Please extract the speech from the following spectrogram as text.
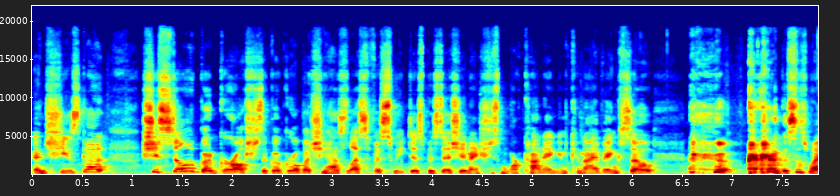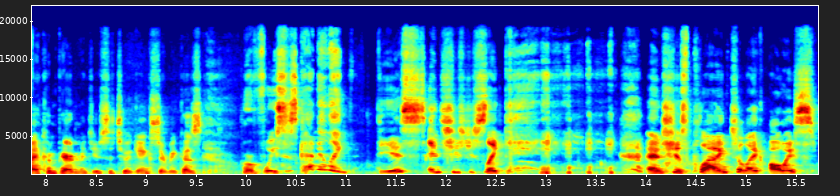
And she's got she's still a good girl. She's a good girl, but she has less of a sweet disposition and she's more cunning and conniving. So this is why I compared Medusa to a gangster because her voice is kind of like this, and she's just like, and she's planning to like always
